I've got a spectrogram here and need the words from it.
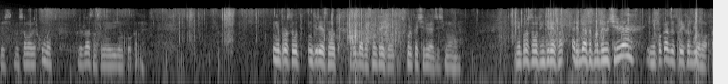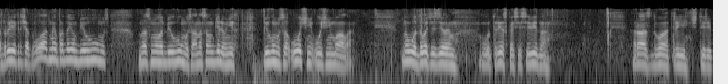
То есть на самом верху мы прекрасно с вами видим коконы. Мне просто вот интересно, вот, ребята, смотрите, вот сколько червя здесь много. Мне просто вот интересно, ребята продают червя и не показывают своих объемов, а другие кричат, вот мы продаем биогумус, у нас много биогумуса, а на самом деле у них биогумуса очень-очень мало. Ну вот, давайте сделаем вот резкость, если видно, Раз, два, три, четыре,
